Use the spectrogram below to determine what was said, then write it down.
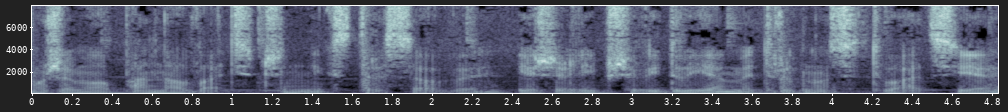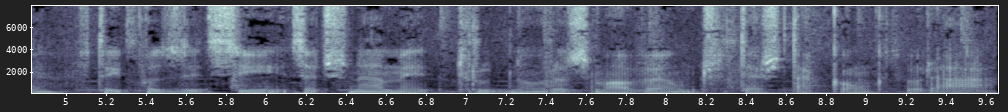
możemy opanować czynnik stresowy. Jeżeli przewidujemy trudną sytuację, w tej pozycji zaczynamy trudną rozmowę, czy też taką, która,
